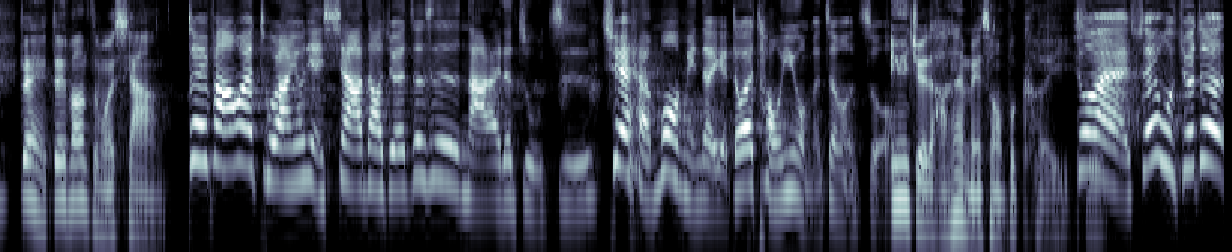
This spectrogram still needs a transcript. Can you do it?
对，对方怎么想？对方会突然有点吓到，觉得这是哪来的组织，却很莫名的也都会同意我们这么做。因为觉得好像也没什么不可以。对，所以我觉得，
